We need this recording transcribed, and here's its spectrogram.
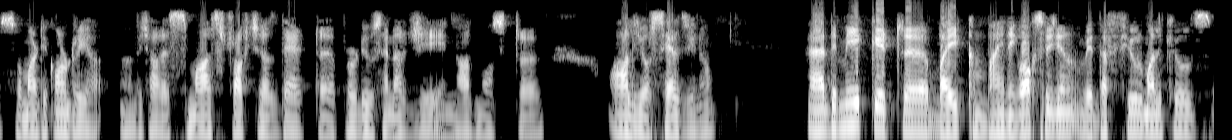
So mitochondria, uh, which are small structures that uh, produce energy in almost uh, all your cells, you know. Uh, they make it uh, by combining oxygen with the fuel molecules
